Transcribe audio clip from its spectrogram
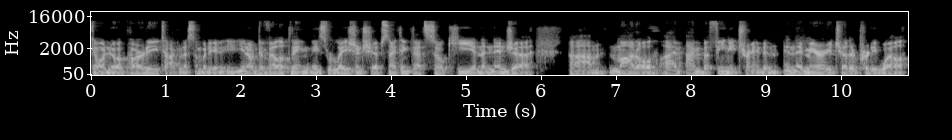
going to a party, talking to somebody, you know, developing these relationships. And I think that's so key in the ninja um, model. I'm, I'm Buffini trained and, and they mirror each other pretty well.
